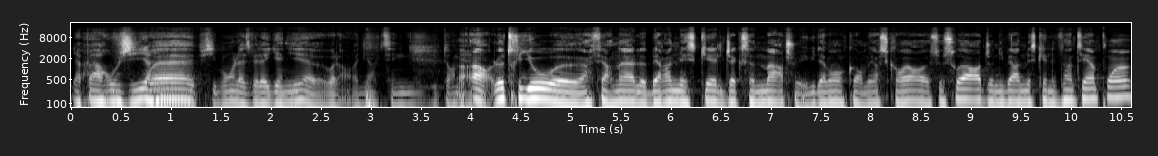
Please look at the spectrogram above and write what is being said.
il y a pas à rougir. Ouais, et puis bon, l'Asvel a gagné. euh, voilà, on va dire que c'est une victoire méritée. Alors, le trio euh, infernal, Beran Meskel, Jackson March, euh, évidemment encore meilleur scoreur euh, ce soir. Johnny Beran Meskel, 21 points.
